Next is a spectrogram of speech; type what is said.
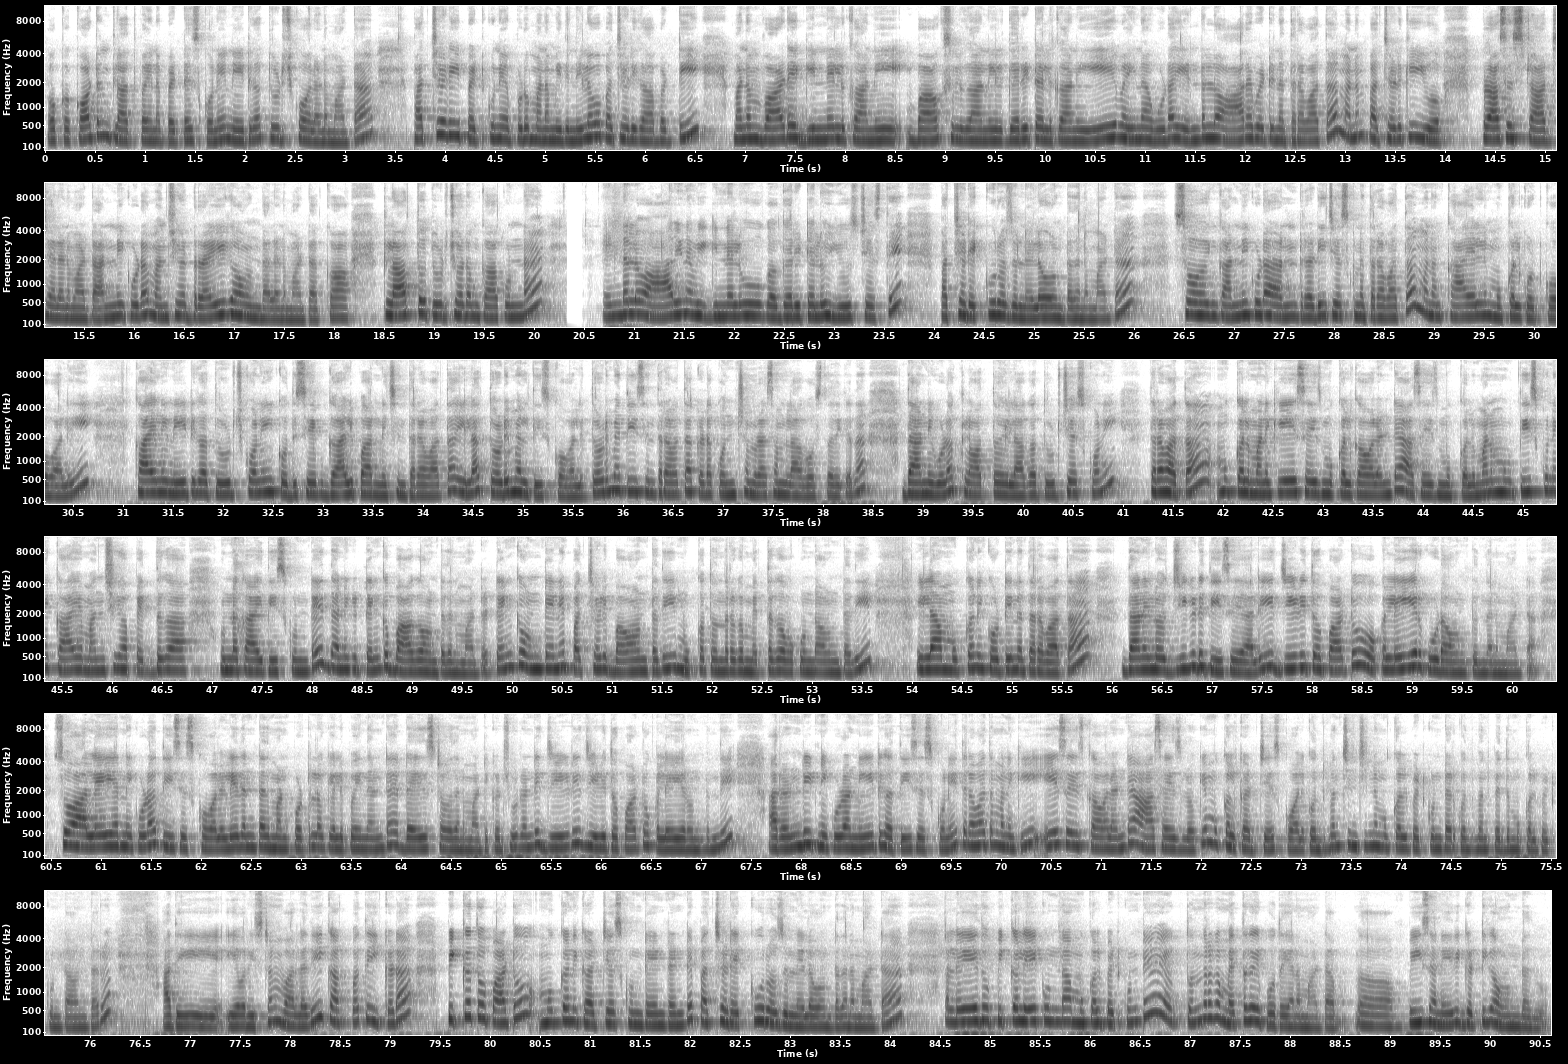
ఒక కాటన్ క్లాత్ పైన పెట్టేసుకొని నీట్గా తుడుచుకోవాలన్నమాట. పచ్చడి పెట్టుకునేప్పుడు మనం ఇది నిలవ పచ్చడి కాబట్టి మనం వాడే గిన్నెలు కానీ బాక్సులు కానీ గరిటెలు కానీ ఏవైనా కూడా ఎండలో ఆరబెట్టిన తర్వాత మనం పచ్చడికి ప్రాసెస్ స్టార్ట్ చేయాలన్నమాట. అన్నీ కూడా మంచిగా డ్రైగా ఉండాలన్నమాట. కా క్లాత్తో తుడుచోవడం కాకుండా ఎండలో ఆరినవి గిన్నెలు గరిటెలు యూజ్ చేస్తే పచ్చడి ఎక్కువ రోజులు నిలవ ఉంటుందన్నమాట. సో ఇంకా అన్నీ కూడా రెడీ చేసుకున్న తర్వాత మనం కాయల్ని ముక్కలు కొట్టుకోవాలి. కాయని నీట్గా తుడుచుకొని కొద్దిసేపు గాలి పారనిచ్చిన తర్వాత ఇలా తొడిమెలు తీసుకోవాలి. తొడిమె తీసిన తర్వాత అక్కడ కొంచెం రసం లాగా వస్తుంది కదా దాన్ని కూడా క్లాత్తో ఇలాగా తుడిచేసుకొని తర్వాత ముక్కలు మనకి ఏ సైజు ముక్కలు కావాలంటే ఆ సైజు ముక్కలు. మనం తీసుకునే కాయ మంచిగా పెద్దగా ఉన్న కాయ తీసుకుంటే దానికి టెంక బాగా ఉంటుంది అనమాట టెంక ఉంటేనే పచ్చడి బాగుంటుంది ముక్క తొందరగా మెత్తగా అవ్వకుండా ఉంటుంది. ఇలా ముక్కని కొట్టిన తర్వాత దానిలో జీడి తీసేయాలి. జీడితో పాటు ఒక లేయర్ కూడా ఉంటుందన్నమాట. సో ఆ లేయర్ని కూడా తీసేసుకోవాలి. లేదంటే అది మన పొట్టలోకి వెళ్ళిపోయిందంటే డైజెస్ట్ అవ్వదనమాట ఇక్కడ చూడండి జీడి జీడితో పాటు ఒక లేయర్ ఉంటుంది. ఆ రెండింటిని కూడా నీట్గా తీసేసుకొని తర్వాత మనకి ఏ సైజు కావాలంటే ఆ సైజులోకి ముక్కలు కట్ చేసుకోవాలి. కొంతమంది చిన్న చిన్న ముక్కలు పెట్టుకుంటారు కొంతమంది పెద్ద ముక్కలు పెట్టుకుంటా ఉంటారు. అది ఎవరి ఇష్టం వాళ్ళది. కాకపోతే ఇక్కడ పిక్కతో పాటు ముక్కని కట్ చేసుకుంటే ఏంటంటే పచ్చడి ఎక్కువ రోజులు నిలవ ఉంటుంది లేదు పిక్క లేకుండా ముక్కలు పెట్టుకుంటే తొందరగా మెత్తగైపోతాయి అన్నమాట పీస్ అనేది గట్టిగా ఉండదు.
